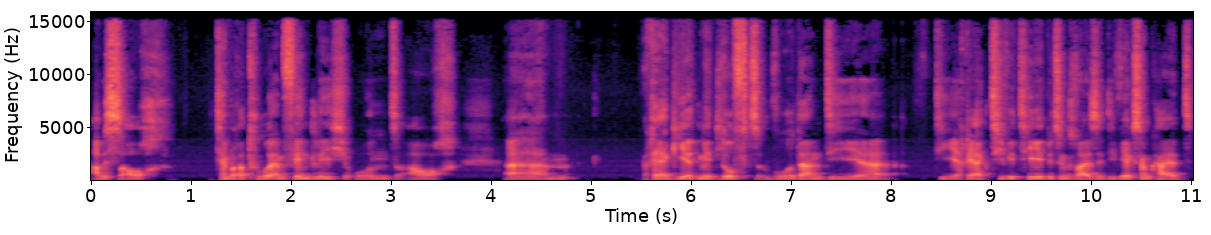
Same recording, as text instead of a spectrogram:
aber es ist auch temperaturempfindlich und auch ähm, reagiert mit Luft, wo dann die, die Reaktivität beziehungsweise die Wirksamkeit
